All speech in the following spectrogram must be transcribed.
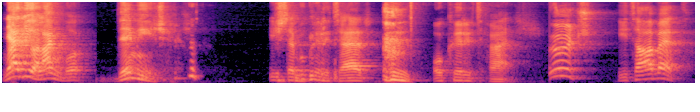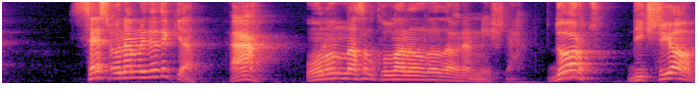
ne diyor lan bu demeyecek. İşte bu kriter o kriter. 3. Hitabet. Ses önemli dedik ya. Ha, onun nasıl kullanıldığı da önemli işte. 4. Diksiyon.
